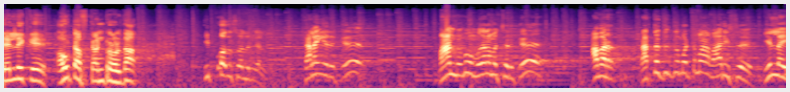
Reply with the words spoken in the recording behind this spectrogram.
டெல்லிக்கு அவுட் ஆஃப் கண்ட்ரோல் தான். இப்போது சொல்லுங்கள். கலைஞருக்கு மாண்புமிகு முதலமைச்சருக்கு அவர் ரத்தத்திற்கு மட்டுமா வாரிசு? இல்லை.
